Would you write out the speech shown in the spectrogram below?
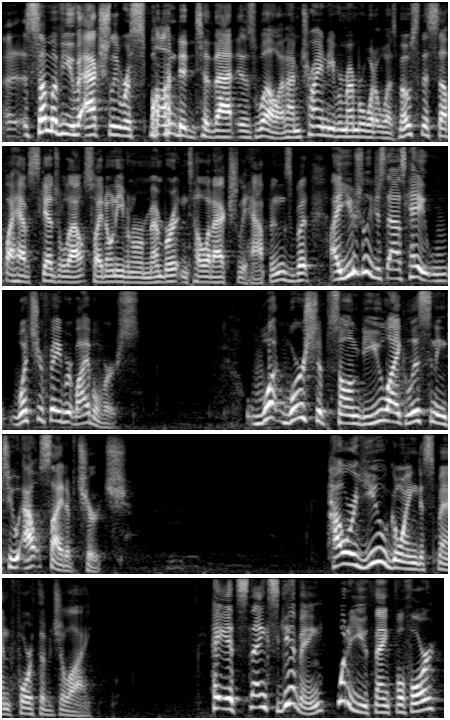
Uh, some of you have actually responded to that as well, and I'm trying to even remember what it was. Most of the stuff I have scheduled out, so I don't even remember it until it actually happens. But I usually just ask, hey, what's your favorite Bible verse? What worship song do you like listening to outside of church? How are you going to spend 4th of July? Hey, it's Thanksgiving. What are you thankful for?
